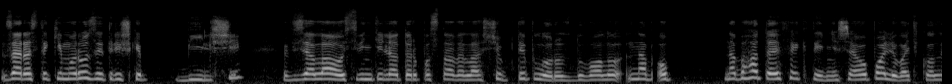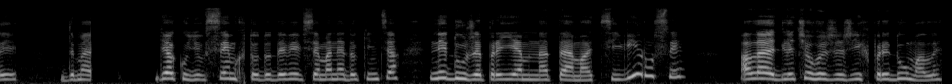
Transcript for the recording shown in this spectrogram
Зараз такі морози трішки більші. Взяла ось вентилятор, поставила, щоб тепло роздувало. Набагато ефективніше опалювати, коли дме. Дякую всім, хто додивився мене до кінця. Не дуже приємна тема ці віруси, але для чого ж їх придумали?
